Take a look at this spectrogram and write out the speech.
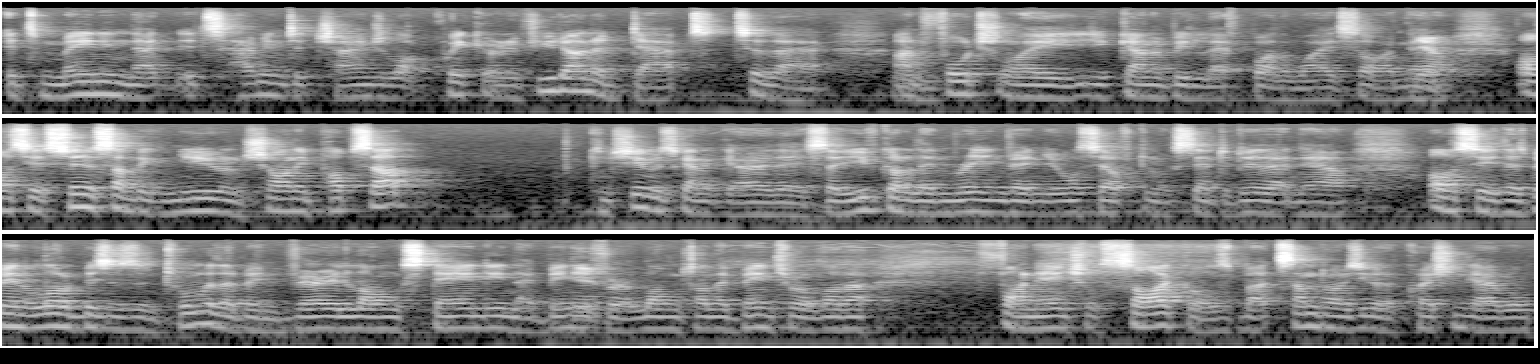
it's meaning that it's having to change a lot quicker. And if you don't adapt to that, mm. unfortunately, you're going to be left by the wayside. Now, Yeah. obviously, as soon as something new and shiny pops up, consumer's going to go there. So you've got to then reinvent yourself to an extent to do that. Now, obviously, there's been a lot of businesses in Toowoomba that have been very long standing. They've been Yeah. here for a long time. They've been through a lot of financial cycles. But sometimes you've got to question, go, well,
